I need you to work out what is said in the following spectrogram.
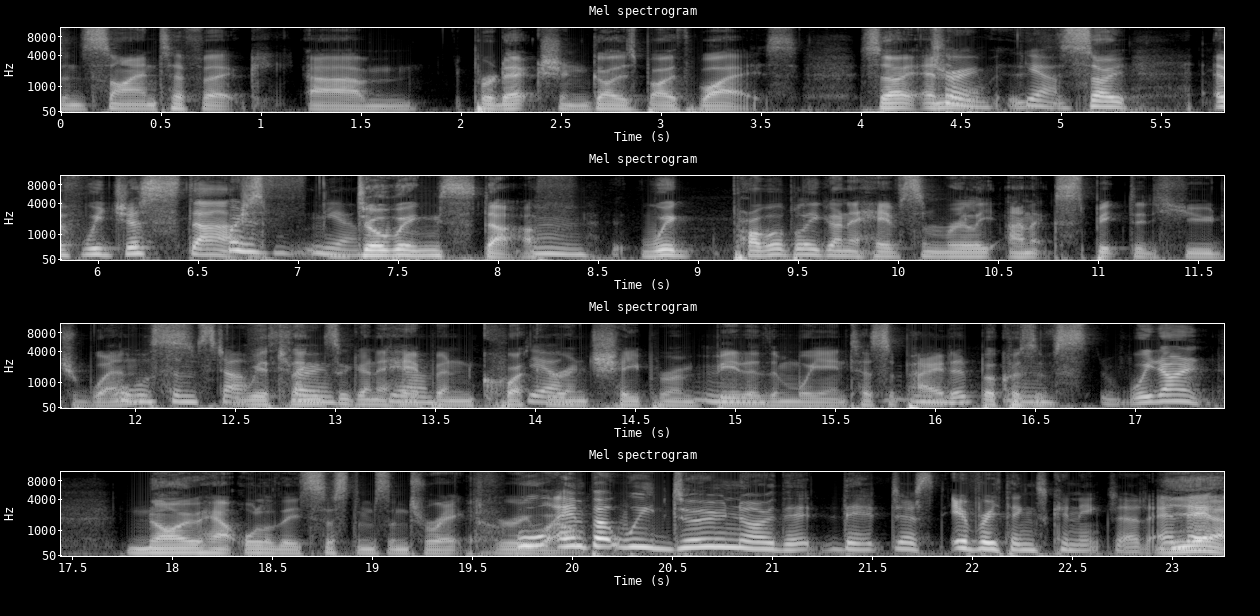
in scientific um, prediction goes both ways. So, and True, yeah. So, if we just start is- yeah. Mm. doing stuff, we're probably going to have some really unexpected huge wins. Awesome stuff, Where things are going to yeah. happen quicker Yeah. Mm. and cheaper and better than we anticipated because of we don't know how all of these systems interact very well, well. and but we do know that that just everything's connected, and Yeah. that,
